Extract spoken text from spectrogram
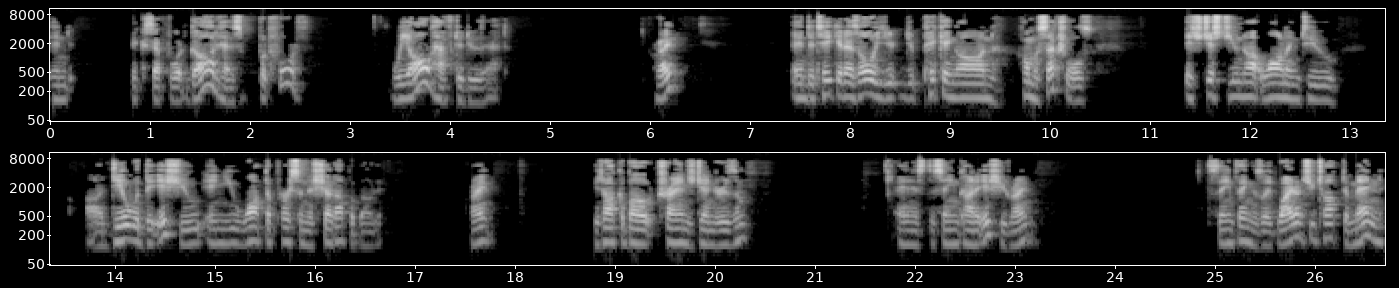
and accept what God has put forth. We all have to do that. Right? And to take it as, oh, you're, picking on homosexuals, it's just you not wanting to uh, deal with the issue and you want the person to shut up about it. Right? You talk about transgenderism, and it's the same kind of issue, right? Same thing. It's like, why don't you talk to men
